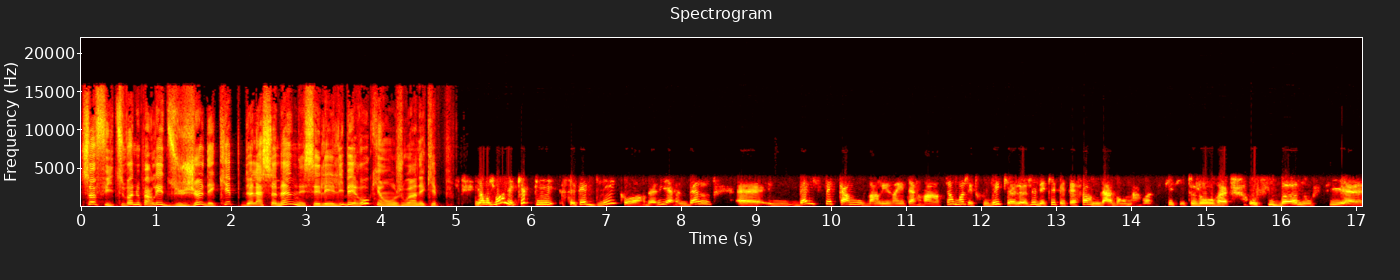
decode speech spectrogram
Sophie, tu vas nous parler du jeu d'équipe de la semaine et c'est les libéraux qui ont joué en équipe. Ils ont joué en équipe puis c'était bien coordonné. Il y avait une belle euh, une belle séquence dans les interventions. Moi, j'ai trouvé que le jeu d'équipe était formidable. Bon, Marois qui est toujours euh, aussi bonne, aussi euh,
